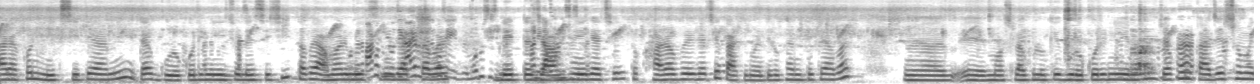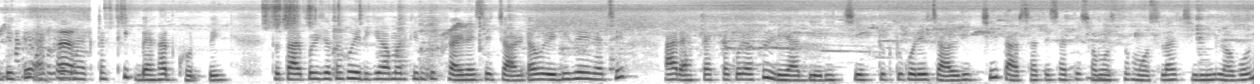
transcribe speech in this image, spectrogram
আর এখন মিক্সিতে আমি এটা গুঁড়ো করে নিয়ে চলে এসেছি। তবে আমার মিক্সি জারটা আবার ব্লেডটা জাম হয়ে গেছে, তো খারাপ হয়ে গেছে। কাকিমাদের ওখান থেকে আবার মশলাগুলোকে গুঁড়ো করে নিয়ে এলাম। যখন কাজের সময় দেখবে একটা না একটা ঠিক ব্যাঘাত ঘটবেই। তো তারপরে যে দেখো, এদিকে আমার কিন্তু ফ্রাইড রাইসের চালটাও রেডি হয়ে গেছে। আর একটা একটা করে এখন লেয়ার দিয়ে দিচ্ছি। একটু একটু করে চাল দিচ্ছি। তার সাথে সাথে সমস্ত মশলা, চিনি, লবণ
